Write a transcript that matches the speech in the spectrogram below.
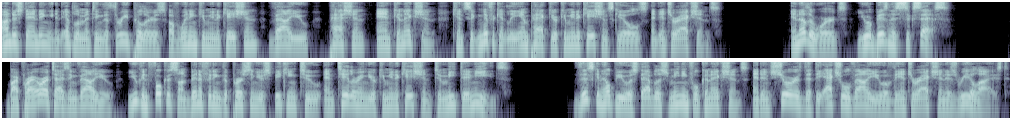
Understanding and implementing the three pillars of winning communication, value, passion, and connection can significantly impact your communication skills and interactions. In other words, your business success. By prioritizing value, you can focus on benefiting the person you're speaking to and tailoring your communication to meet their needs. This can help you establish meaningful connections and ensure that the actual value of the interaction is realized.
